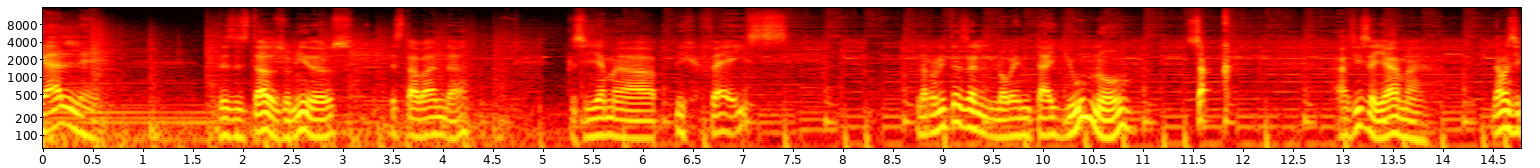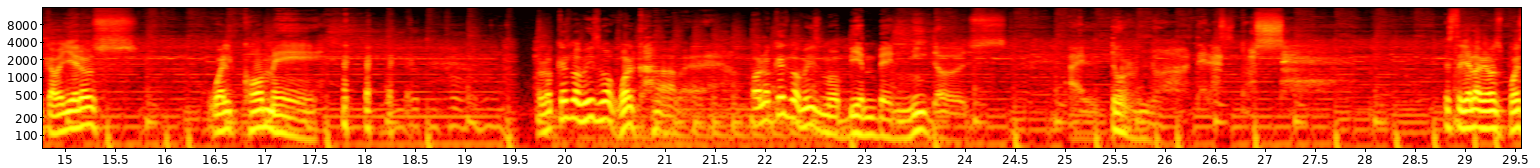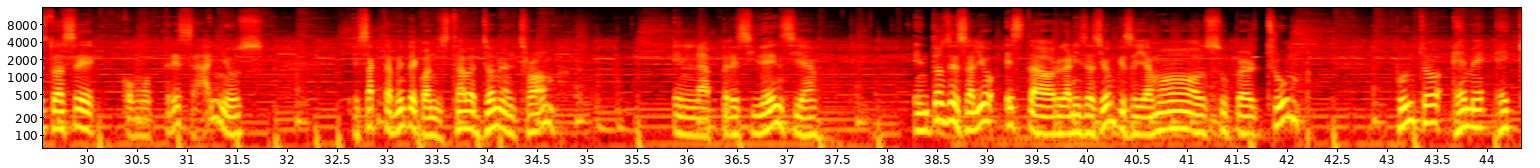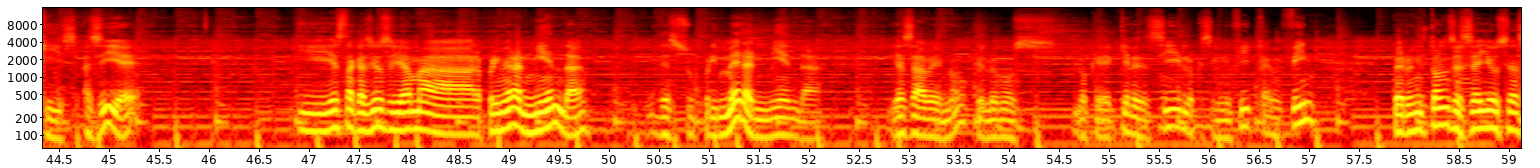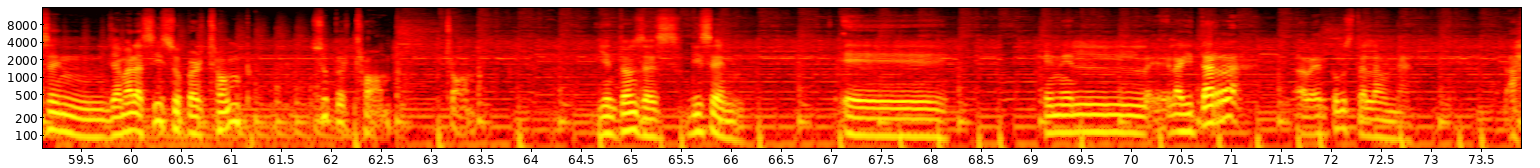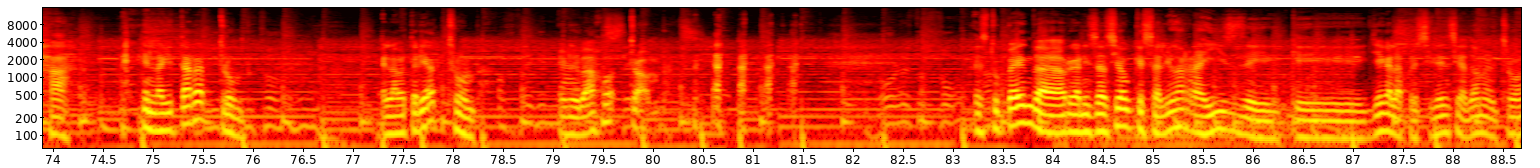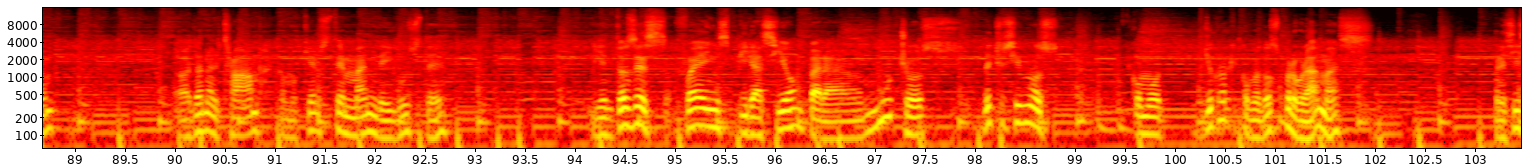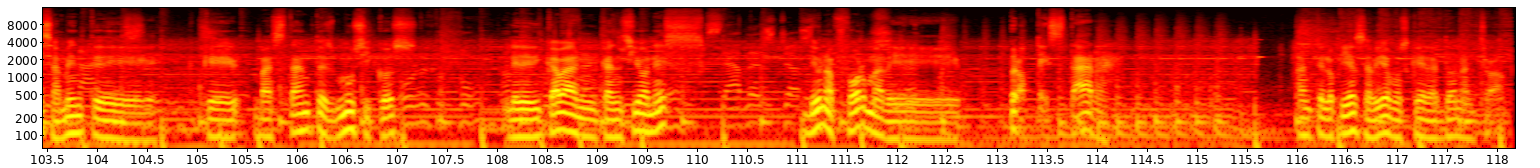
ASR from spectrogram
Desde Estados Unidos, esta banda que se llama Big Face. La rolita es del 91. Suck. Así se llama. Damas y caballeros, welcome. o lo que es lo mismo, welcome. O lo que es lo mismo, bienvenidos al turno esta ya la habíamos puesto hace como tres años, exactamente cuando estaba Donald Trump en la presidencia. Entonces salió esta organización que se llamó supertrump.mx, así, ¿eh? Y esta canción se llama la primera enmienda de su primera enmienda. Ya saben, ¿no? Que lo hemos, lo que quiere decir, lo que significa, en fin. Pero entonces ellos se hacen llamar así Super Trump, Super Trump, Trump. Y entonces dicen, eh, en, el, la guitarra, a ver, ¿cómo está la onda? Ajá, en la guitarra Trump, en la batería Trump, en el bajo Trump. Estupenda organización que salió a raíz de que llega la presidencia Donald Trump, o Donald Trump, como quiera usted mande y guste. Y entonces fue inspiración para muchos. De hecho hicimos como, yo creo que como dos programas, precisamente que bastantes músicos le dedicaban canciones de una forma de protestar ante lo que ya sabíamos que era Donald Trump.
